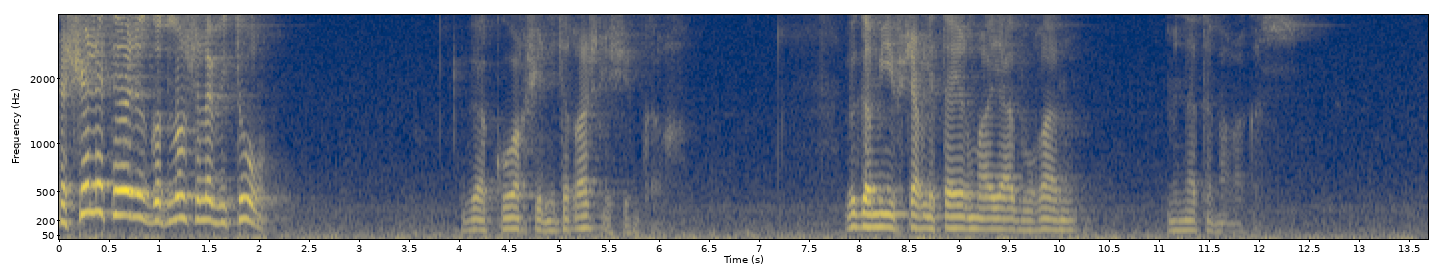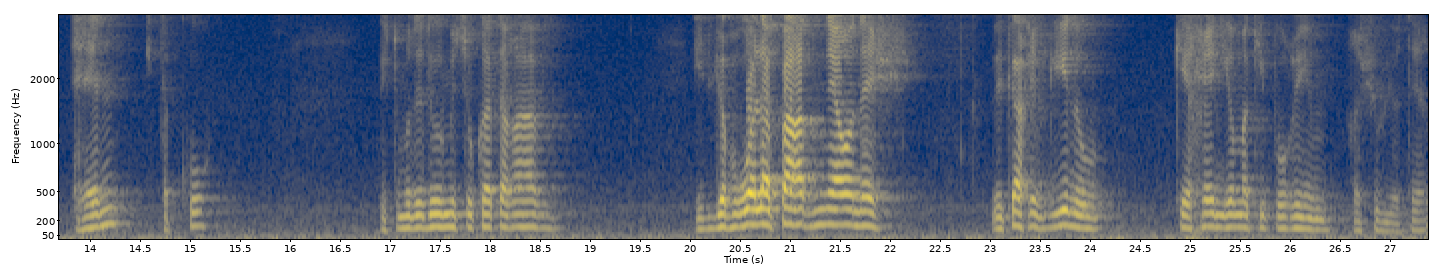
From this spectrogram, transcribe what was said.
קשה לתאר את גודלו של הוויתור והכוח שנדרש לשם כך. וגם אי אפשר לתאר מה היה עבורן מנת המרקס. הן התאפקו, התמודדו עם מצוקת הרעב, התגברו על הפחד בני העונש, וכך הפגינו כי אכן יום הכיפורים חשוב יותר.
